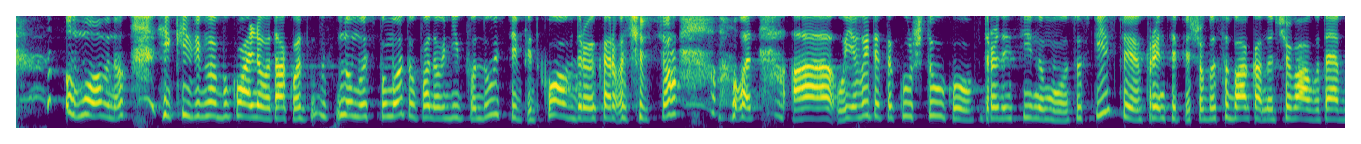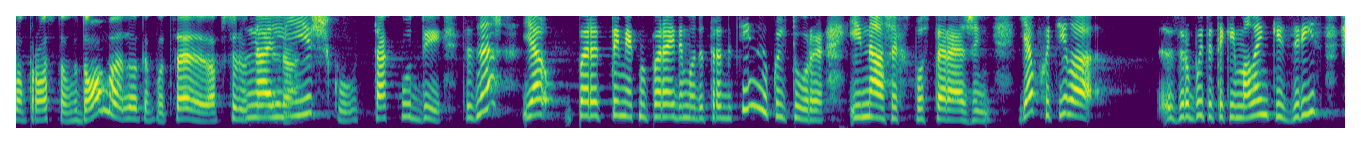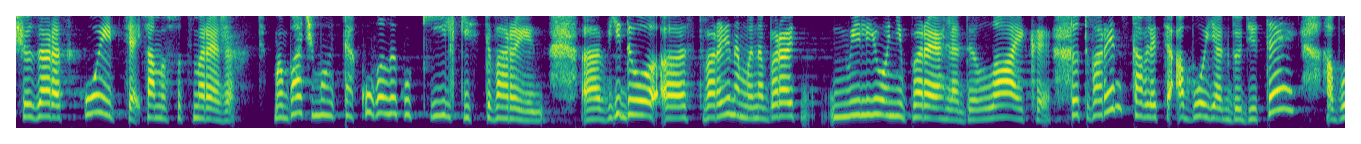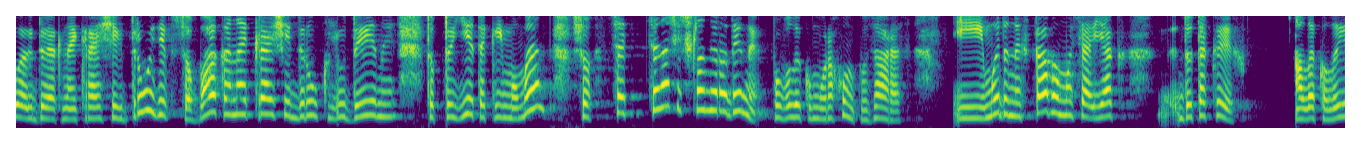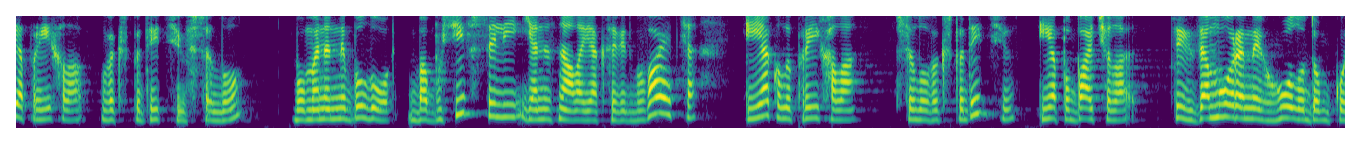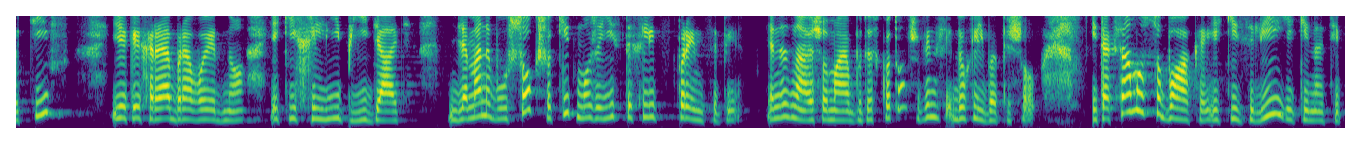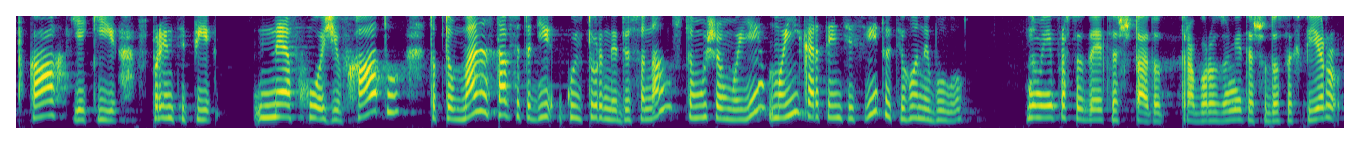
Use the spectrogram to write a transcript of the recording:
умовно, який зі мною буквально отак от, ну ми спимо тупо на одній подушці, під ковдрою, коротше, все. От. А уявити таку штуку в традиційному суспільстві, в принципі, щоб собака ночував у тебе просто вдома, ну, типу, це абсолютно. На ліжку, та куди? Ти знаєш, я перед тим, як ми перейдемо до традиційної культури і наших спостережень, я б хотіла зробити такий маленький зріз, що зараз коїться саме в соцмережах. Ми бачимо таку велику кількість тварин. Е, відео е, з тваринами набирають мільйонні перегляди, лайки. До тварин ставляться або як до дітей, або як до як найкращих друзів, собака найкращий друг людини. Тобто є такий момент, що це, це наші члени родини по великому рахунку зараз. І ми до них ставимося як до таких. Але коли я приїхала в експедицію в село, бо в мене не було бабусів в селі, я не знала, як це відбувається. І я, коли приїхала в село в експедицію, і я побачила цих заморених голодом котів, яких ребра видно, які хліб їдять. Для мене був шок, що кіт може їсти хліб в принципі. Я не знаю, що має бути з котом, щоб він до хліба пішов. І так само собаки, які злі, які на ціпках, які, в принципі, не вхожі в хату. Тобто, в мене стався тоді культурний дисонанс, тому що в моїй, моїй картинці світу цього не було. Ну, мені просто здається, що та, тут треба розуміти, що до сих пір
